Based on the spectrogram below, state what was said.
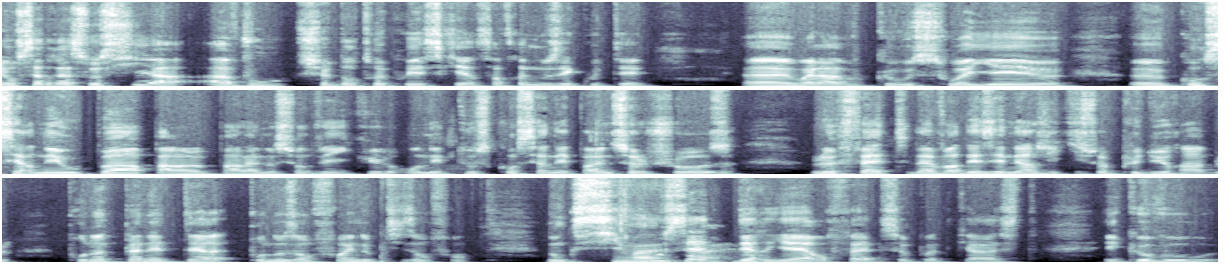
Et on s'adresse aussi à, à vous, chef d'entreprise qui êtes en train de nous écouter. Euh, voilà, que vous soyez euh, euh, concerné ou pas par, par la notion de véhicule, on est tous concernés par une seule chose, le fait d'avoir des énergies qui soient plus durables pour notre planète Terre, pour nos enfants et nos petits-enfants. Donc, si vous êtes derrière, en fait, ce podcast et que vous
